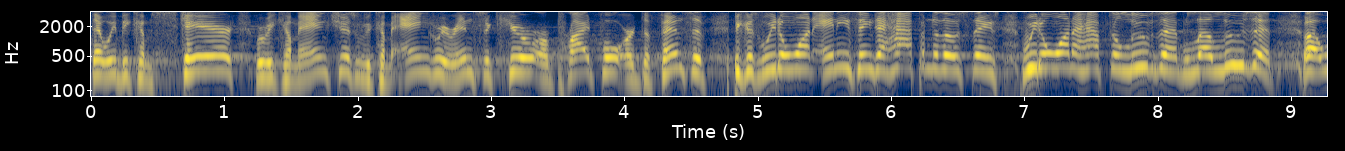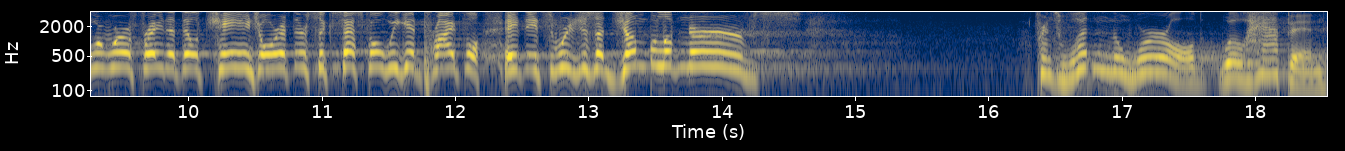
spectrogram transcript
that we become scared, we become anxious, we become angry or insecure or prideful or defensive because we don't want anything to happen to those things. We don't want to have to lose them, lose it. Uh, we're, we're, afraid that they'll change, or if they're successful, we get prideful. It, it's, we're just a jumble of nerves. Friends, what in the world will happen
